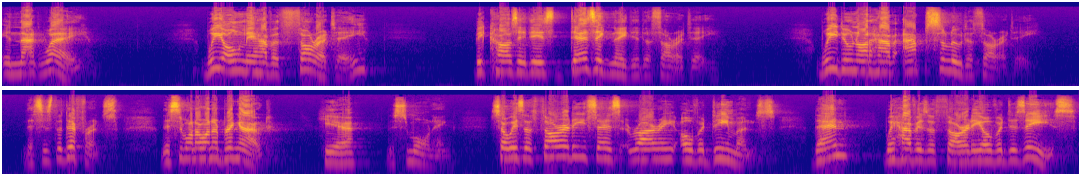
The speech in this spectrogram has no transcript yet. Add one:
in that way. We only have authority because it is designated authority. We do not have absolute authority. This is the difference. This is what I want to bring out here this morning. So his authority, says Ryrie, over demons. Then we have his authority over disease.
